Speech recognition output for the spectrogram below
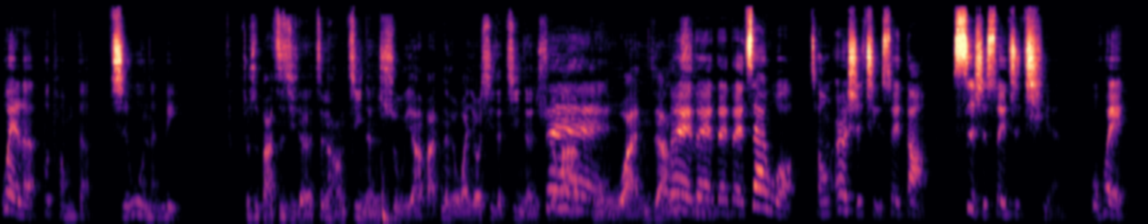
为了不同的职务能力。就是把自己的这个好像技能树一样，把那个玩游戏的技能树要把它补完，这样子。对对对对，在我从二十几岁到四十岁之前，我会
